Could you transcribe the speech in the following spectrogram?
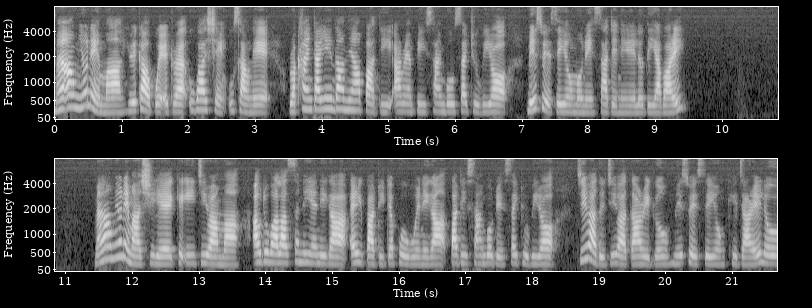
မန်အောင်မြို့နယ်မှာရွေးကောက်ပွဲအတွက်ဥပရှင်ဦးဆောင်တဲ့ရခိုင်တိုင်းရင်းသားများပါတီ RNP ဆိုင်ဘိုစိုက်ထူပြီးတော့မေးဆွေစေယုံမုံတွေစတင်နေတယ်လို့သိရပါတယ်။မန်အောင်မြို့နယ်မှာရှိတဲ့ KE ကြီးရွာမှာအော်တိုဘာလ12ရက်နေ့ကအဲ့ဒီပါတီတက်ဖို့ဝင်တွေကပါတီဆိုင်ဘုတ်တွေစိုက်ထူပြီးတော့ကြီးရွာသူကြီးရွာသားတွေကိုမေးဆွေစေယုံခေကြတယ်လို့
